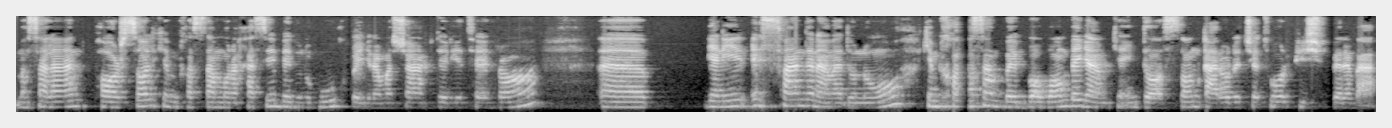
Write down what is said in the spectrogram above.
مثلا پارسال که می‌خواستم مرخصی بدون حقوق بگیرم از شهرداری تهران یعنی اسفند 99 که می‌خواستم به بابام بگم که این داستان قرار چطور پیش بره و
